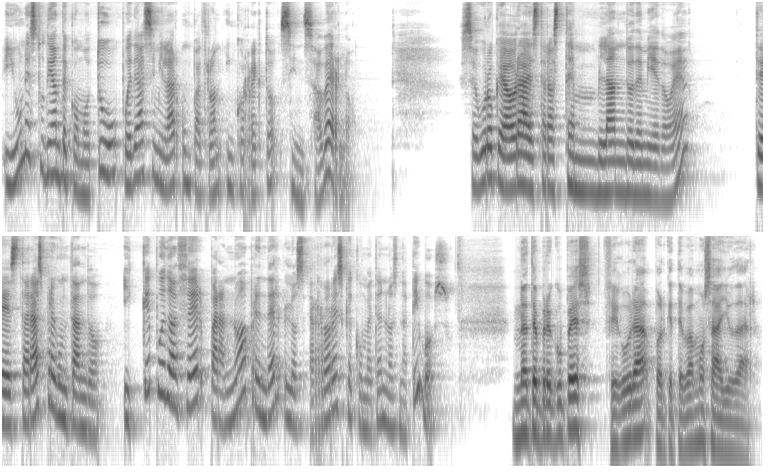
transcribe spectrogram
Y un estudiante como tú puede asimilar un patrón incorrecto sin saberlo. Seguro que ahora estarás temblando de miedo, ¿eh? Te estarás preguntando, ¿Y qué puedo hacer para no aprender los errores que cometen los nativos? No te preocupes, figura, porque te vamos a ayudar.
